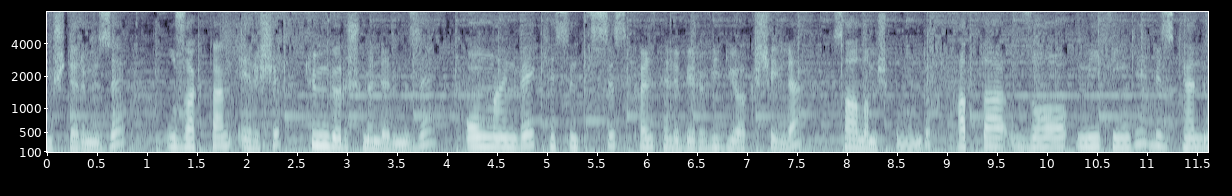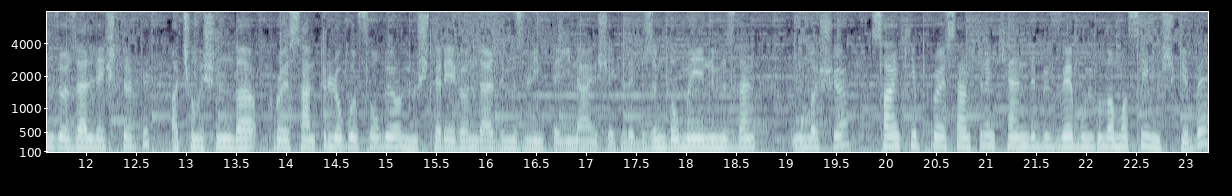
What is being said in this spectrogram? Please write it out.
müşterimize uzaktan erişip tüm görüşmelerimizi online ve kesintisiz kaliteli bir video akışıyla sağlamış bulunduk. Hatta Zoho Meeting'i biz kendimiz özelleştirdik. Açılışında ProEsentry logosu oluyor. Müşteriye gönderdiğimiz link de yine aynı şekilde bizim domainimizden ulaşıyor. Sanki ProEsentry'nin kendi bir web uygulamasıymış gibi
